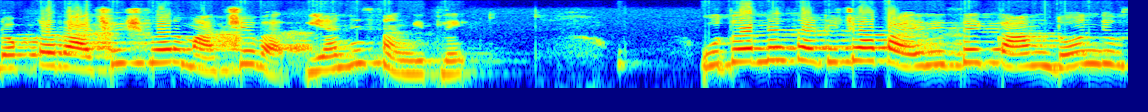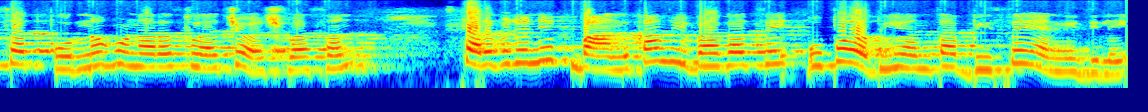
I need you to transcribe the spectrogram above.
डॉक्टर राजेश्वर माचेवार यांनी सांगितले. उतरण्यासाठीच्या पायरीचे काम दोन दिवसात पूर्ण होणार असल्याचे आश्वासन सार्वजनिक बांधकाम विभागाचे उप अभियंता भिसे यांनी दिले.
